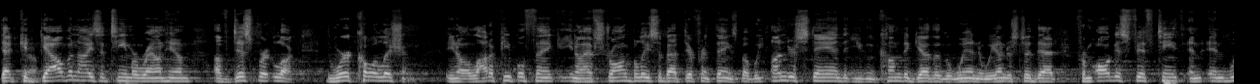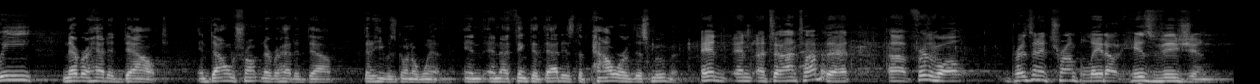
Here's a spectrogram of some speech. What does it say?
that could galvanize a team around him of disparate. Look, we're a coalition. You know, a lot of people think, you know, have strong beliefs about different things, but we understand that you can come together to win, and we understood that from August 15th, and, and we never had a doubt, and Donald Trump never had a doubt that he was going to win. And, and I think that that is the power of this movement. And, and uh, to, on top of that, uh, first of all, President Trump laid out his vision,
